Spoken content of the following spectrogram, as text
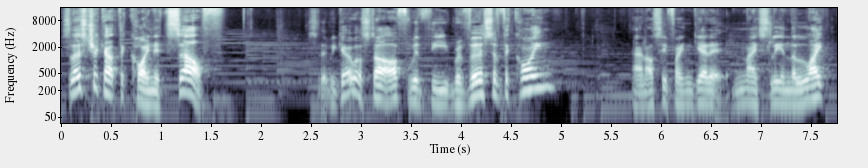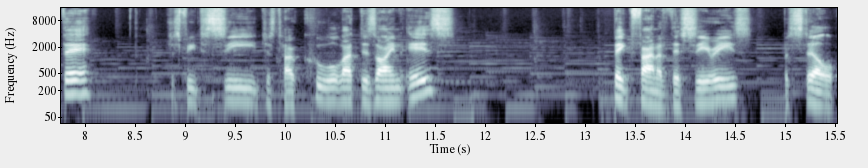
So let's check out the coin itself. So there we go, we'll start off with the reverse of the coin. And I'll see if I can get it nicely in the light there. Just for you to see just how cool that design is. Big fan of this series, but still,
